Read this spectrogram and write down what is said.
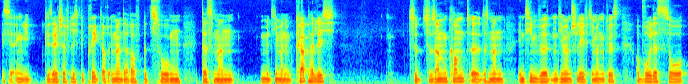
ist ja irgendwie gesellschaftlich geprägt auch immer darauf bezogen, dass man mit jemandem körperlich zu, zusammenkommt, äh, dass man intim wird, mit jemandem schläft, jemanden küsst, obwohl das so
